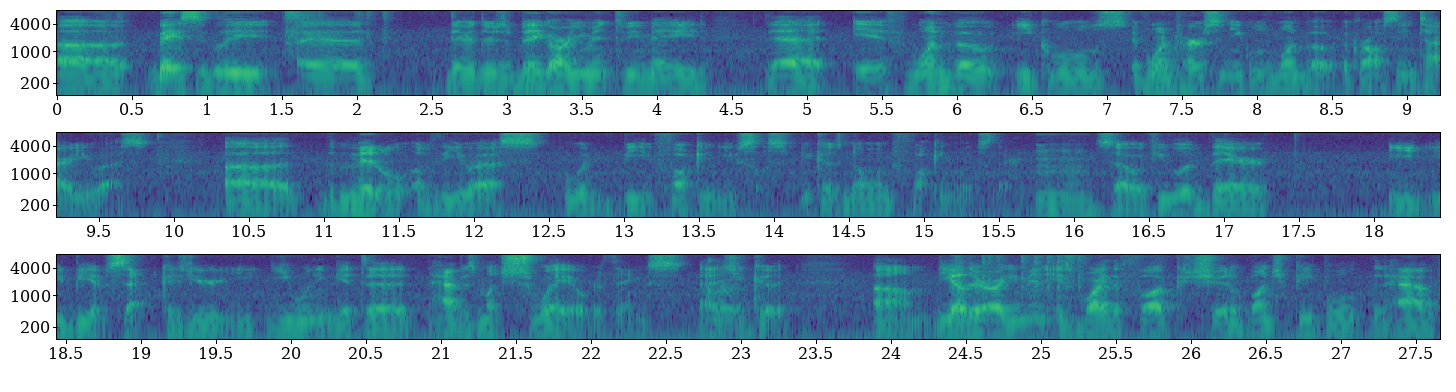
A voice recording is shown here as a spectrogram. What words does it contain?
uh, basically, uh, there there's a big argument to be made that if one vote equals if one person equals one vote across the entire U.S., uh, the middle of the U.S. would be fucking useless because no one fucking lives there. Mm-hmm. So if you lived there, you'd, you'd be upset because you, you wouldn't get to have as much sway over things as Right. you could. Um, the other argument is why the fuck should a bunch of people that have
